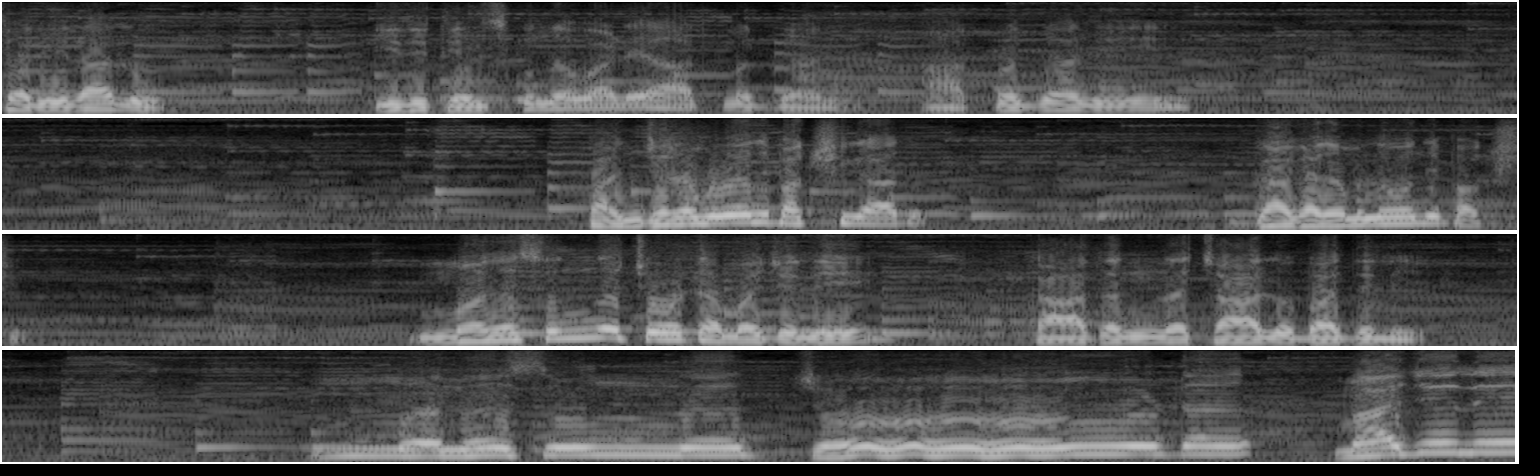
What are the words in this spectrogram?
శరీరాలు. ఇది తెలుసుకున్నవాడే ఆత్మజ్ఞాని. ఆత్మజ్ఞాని పంజరంలోని పక్షి కాదు గగనంలోని పక్షి. మనసున్న చోట మజిలి కాదన్న చాలు బదిలి. మనసున్న చోట మజిలి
